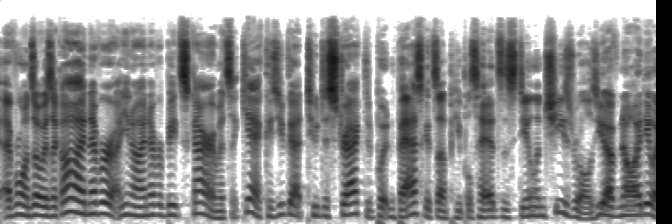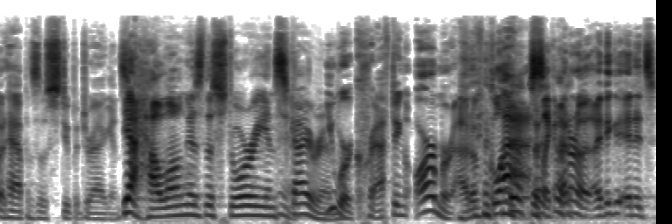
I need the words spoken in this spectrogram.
everyone's always like, "Oh, I never, you know, I never beat Skyrim." It's like, yeah, because you got too distracted putting baskets on people's heads and stealing cheese rolls. You have no idea what happens to those stupid dragons. Yeah, how long is the story in Skyrim? You were crafting armor out of glass. like I don't know. I think and it's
